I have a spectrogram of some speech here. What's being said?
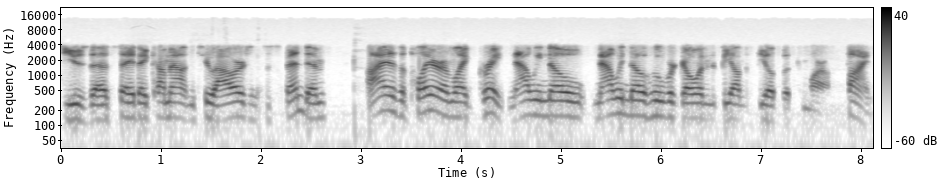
use that. Say they come out in two hours and suspend him. I, as a player, I'm like, great. Now we know. Now we know who we're going to be on the field with tomorrow. Fine.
